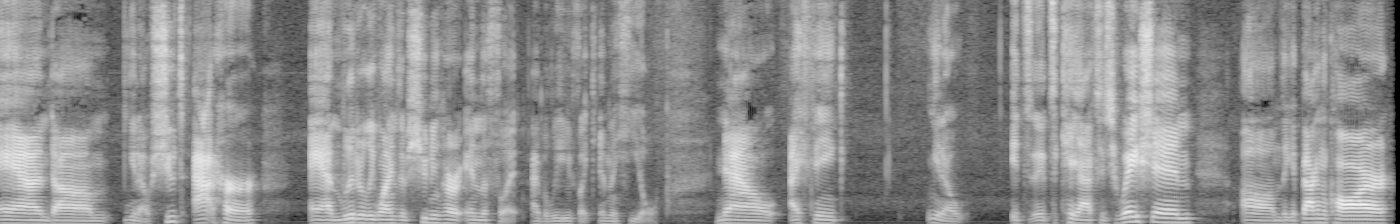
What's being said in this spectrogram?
and um, you know shoots at her and literally winds up shooting her in the foot i believe like in the heel now i think you know it's it's a chaotic situation um, they get back in the car.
